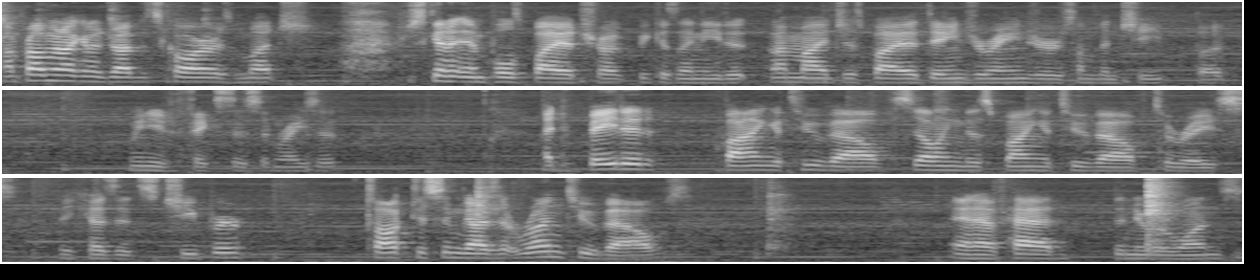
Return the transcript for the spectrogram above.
I'm probably not going to drive this car as much. I'm just going to impulse buy a truck because I need it. I might just buy a Danger Ranger or something cheap, but we need to fix this and race it. I debated buying a two valve, selling this, buying a two valve to race because it's cheaper. Talked to some guys that run two valves and have had the newer ones.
